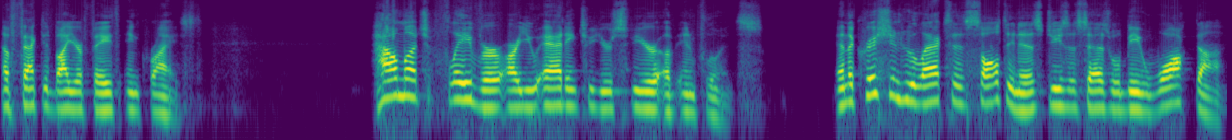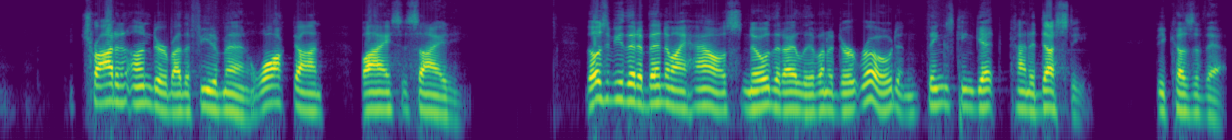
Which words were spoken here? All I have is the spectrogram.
affected by your faith in Christ? How much flavor are you adding to your sphere of influence? And the Christian who lacks his saltiness, Jesus says, will be walked on, trodden under by the feet of men, walked on by society. Those of you that have been to my house know that I live on a dirt road and things can get kind of dusty because of that.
